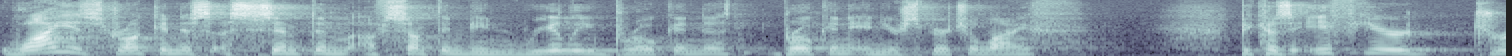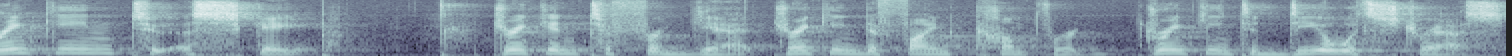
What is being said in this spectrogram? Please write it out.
why is drunkenness a symptom of something being really broken, broken in your spiritual life? Because if you're drinking to escape, drinking to forget, drinking to find comfort, drinking to deal with stress,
